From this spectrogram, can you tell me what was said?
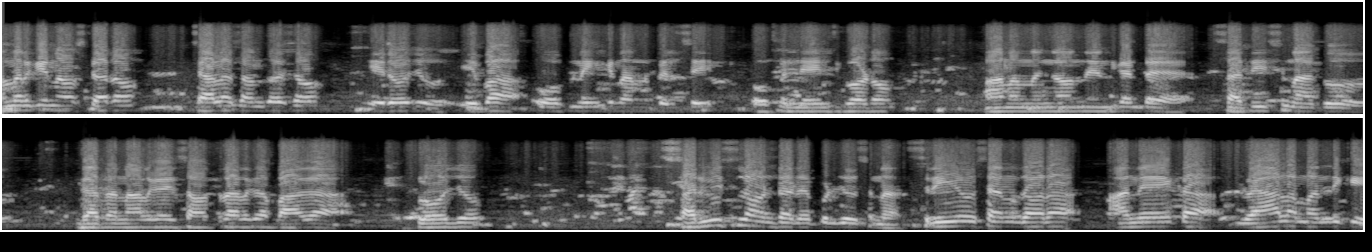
అందరికీ నమస్కారం. చాలా సంతోషం. ఈ రోజు ఇబా ఓపెనింగ్కి నన్ను పిలిచి ఓపెన్ చేయించుకోవడం ఆనందంగా ఉంది. ఎందుకంటే సతీష్ నాకు గత నాలుగైదు సంవత్సరాలుగా బాగా క్లోజ్. సర్వీస్లో ఉంటాడు ఎప్పుడు చూసినా. శ్రీయోసేన ద్వారా అనేక వేల మందికి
